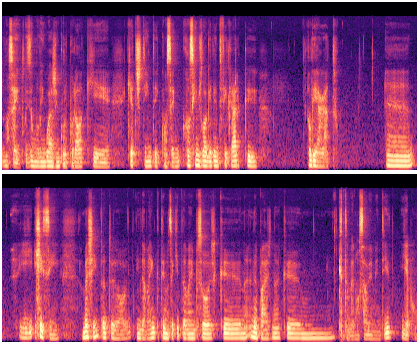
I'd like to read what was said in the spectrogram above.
não sei, utilizam uma linguagem corporal que é, que é distinta e consegue, conseguimos logo identificar que ali há gato. Uh, e, e sim, mas sim, portanto, ainda bem que temos aqui também pessoas que na, na página que, que também não sabem mentir e é bom.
